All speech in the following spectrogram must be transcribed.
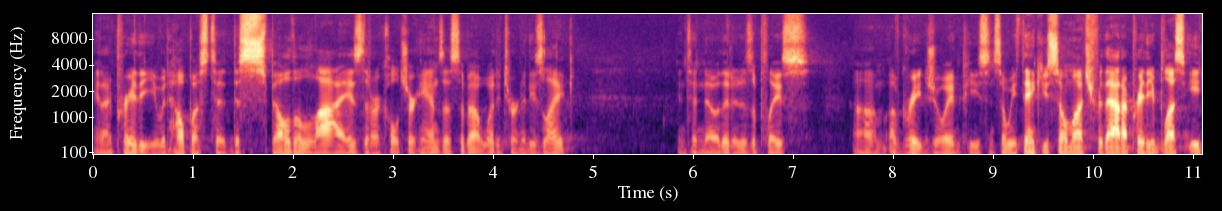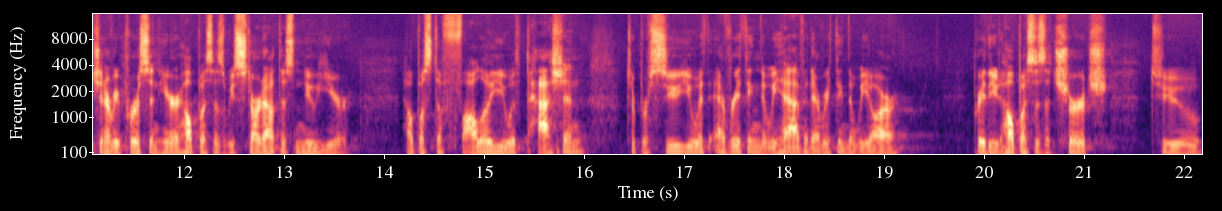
And I pray that you would help us to dispel the lies that our culture hands us about what eternity is like and to know that it is a place um, of great joy and peace. And so we thank you so much for that. I pray that you bless each and every person here. Help us as we start out this new year. Help us to follow you with passion, to pursue you with everything that we have and everything that we are. Pray that you'd help us as a church to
